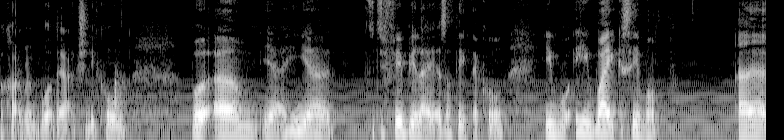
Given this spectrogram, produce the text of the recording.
I can't remember what they're actually called, but um, yeah, he uh, defibrillators, I think they're called. He he wakes him up, uh,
